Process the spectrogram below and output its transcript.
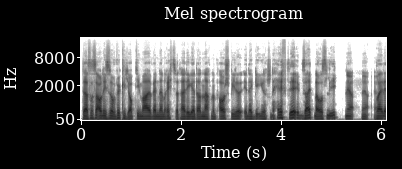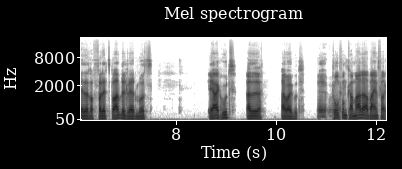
das ist auch nicht so wirklich optimal, wenn dann Rechtsverteidiger dann nach einem Foulspiel in der gegnerischen Hälfte im Seitenaus liegt, Ja, ja, ja. weil der dann noch verletzt behandelt werden muss. Ja, gut, also, aber gut. Äh, Tor von Kamada, aber einfach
